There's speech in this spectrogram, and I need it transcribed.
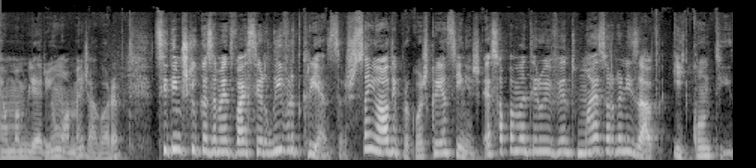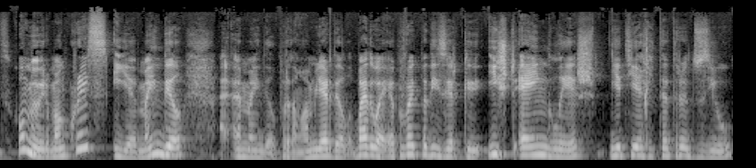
é uma mulher e um homem, já agora, decidimos que o casamento vai ser livre de crianças, sem ódio para com as criancinhas. É só para manter o evento mais organizado e contido. O meu irmão Chris e a mãe dele, a mãe dele, perdão, a mulher dele, by the way, aproveito para dizer que isto é em inglês e a tia Rita traduziu,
